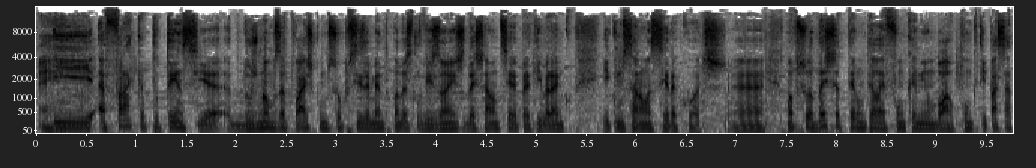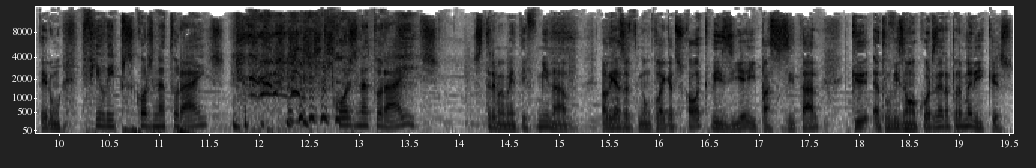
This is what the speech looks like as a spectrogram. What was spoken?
É. E a fraca potência dos nomes atuais começou precisamente quando as televisões deixaram de ser a preto e branco e começaram a ser a cores. Uh, uma pessoa deixa de ter um Telefunken e um Blaupunkt e passa a ter um Philips Cores Naturais. cores Naturais. Extremamente efeminado. Aliás, eu tinha um colega de escola que dizia, e passo a citar, que a televisão a cores era para maricas.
